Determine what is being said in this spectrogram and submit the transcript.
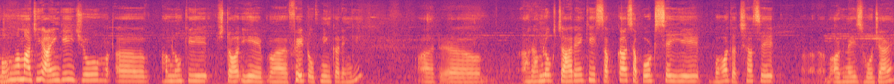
महुआ माझी आएँगी जो हम लोग की स्टॉल ये फेट ओपनिंग करेंगी। और और हम लोग चाह रहे हैं कि सबका सपोर्ट से ये बहुत अच्छा से ऑर्गेनाइज हो जाए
